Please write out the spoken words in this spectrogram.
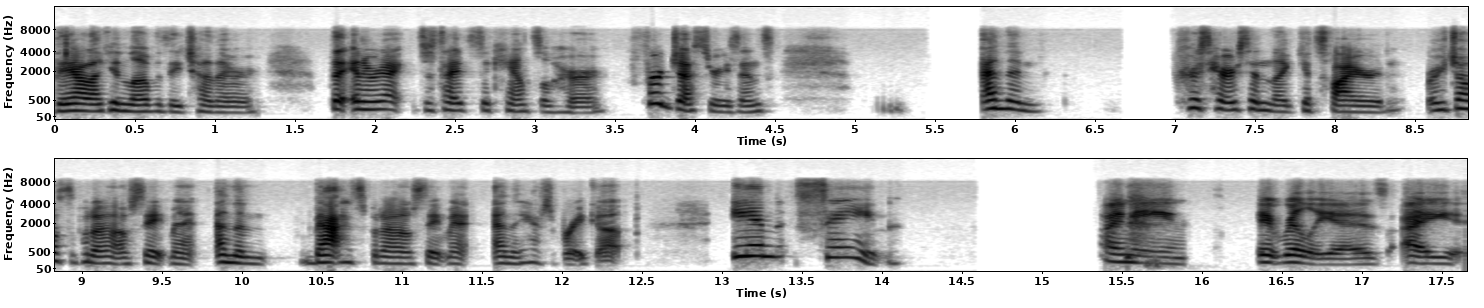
they are like in love with each other. The internet decides to cancel her for just reasons. And then Chris Harrison like gets fired. Rachel has to put out a statement, and then Matt has to put out a statement, and they have to break up. Insane. I mean, it really is. I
